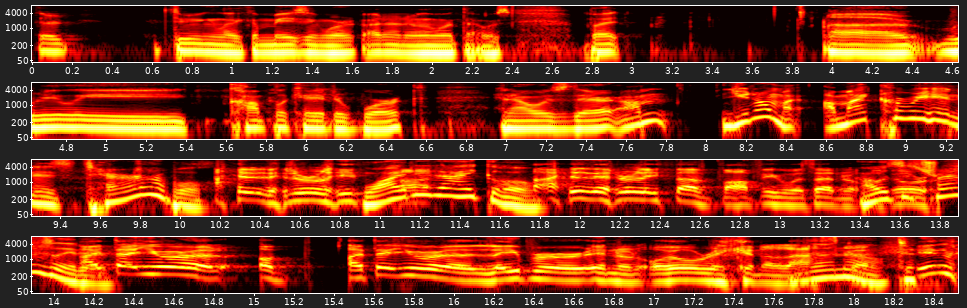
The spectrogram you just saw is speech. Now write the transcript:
they're doing like amazing work. I don't know what that was, but uh really complicated work and i was there i'm you know my uh, my korean is terrible I literally. why thought- did i go I literally thought Bobby was at an I was a translator. I thought you were a, a. I thought you were a laborer in an oil rig in Alaska. no. In,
